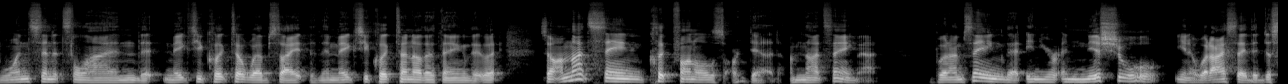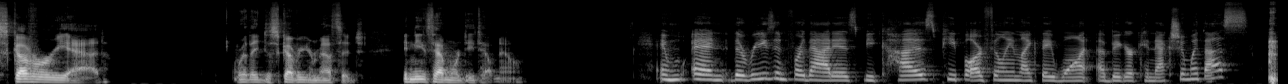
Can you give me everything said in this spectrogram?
one sentence line that makes you click to a website that then makes you click to another thing that so I'm not saying click funnels are dead. I'm not saying that. But I'm saying that in your initial, you know, what I say the discovery ad where they discover your message, it needs to have more detail now. And and the reason for that is because people are feeling like they want a bigger connection with us.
